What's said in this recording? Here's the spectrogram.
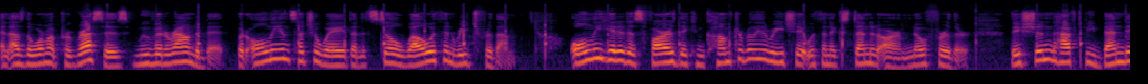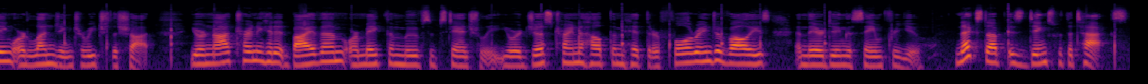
and as the warm-up progresses, move it around a bit, but only in such a way that it's still well within reach for them. Only hit it as far as they can comfortably reach it with an extended arm, no further. They shouldn't have to be bending or lunging to reach the shot. You're not trying to hit it by them or make them move substantially. You are just trying to help them hit their full range of volleys, and they are doing the same for you. Next up is dinks with attacks.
